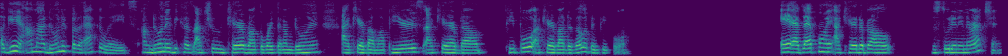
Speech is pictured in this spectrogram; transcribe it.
again, I'm not doing it for the accolades. I'm doing it because I truly care about the work that I'm doing. I care about my peers. I care about people. I care about developing people. And at that point, I cared about the student interaction.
